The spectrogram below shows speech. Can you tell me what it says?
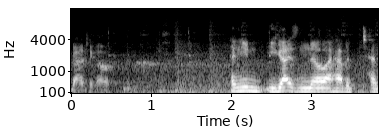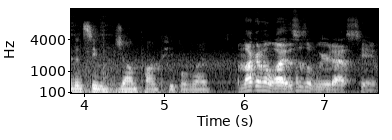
magic on them. And you you guys know I have a tendency to jump on people, right? I'm not gonna lie. This is a weird ass team.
